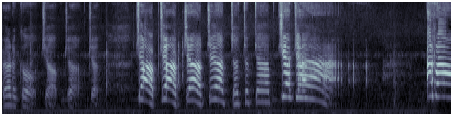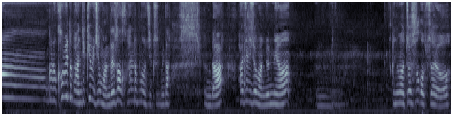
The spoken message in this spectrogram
Very good. Job job job job job job job job job job job job 아팡 그리고 컴퓨터 반디캠이 지금 안 돼서 핸드폰으로 찍습니다. 입니다 화질이 좀 안 좋네요. 음, 하지만 어쩔 수가 없어요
